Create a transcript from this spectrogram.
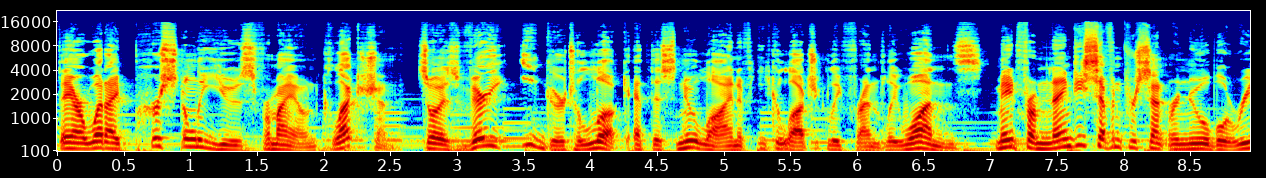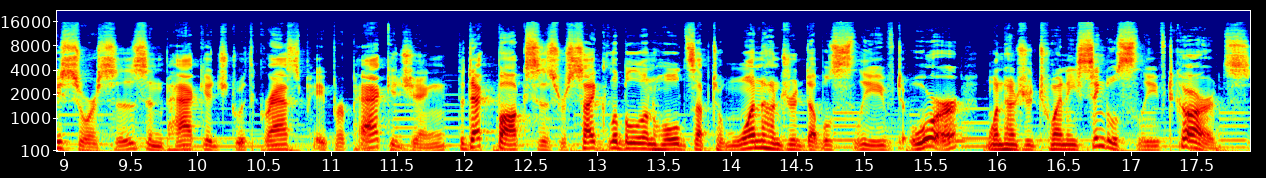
they are what I personally use for my own collection. So I was very eager to look at this new line of ecologically friendly ones. Made from 97% renewable resources and packaged with grass paper packaging, the deck box is recyclable and holds up to 100 double-sleeved or 120 single-sleeved cards.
